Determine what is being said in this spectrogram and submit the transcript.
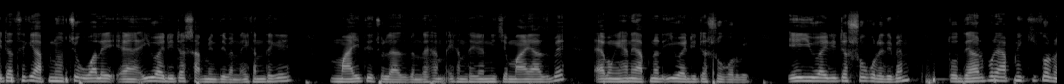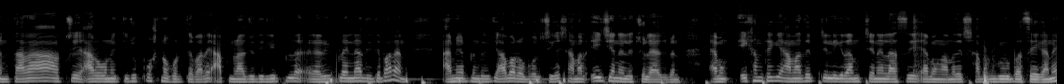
এটা থেকে আপনি হচ্ছে ওয়ালে ইউআইডিটা সাবমিট দিবেন। এখান থেকে মাইতে চলে আসবেন। দেখেন, এখান থেকে নিচে মাই আসবে এবং এখানে আপনার ইউআইডিটা শো করবে। এই ইউআইডিটা শো করে দিবেন। তো দেওয়ার পরে আপনি কি করবেন? তারা হচ্ছে আরও অনেক কিছু প্রশ্ন করতে পারে। আপনারা যদি রিপ্লাই না দিতে পারেন, আমি আপনাদেরকে আবারও বলছি গেছে আমার এই চ্যানেলে চলে আসবেন। এবং এখান থেকে আমাদের টেলিগ্রাম চ্যানেল আছে এবং আমাদের সাপোর্ট গ্রুপ আছে এখানে।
